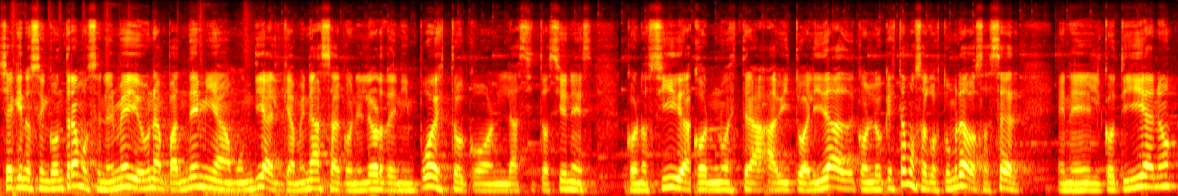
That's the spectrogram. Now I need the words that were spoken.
ya que nos encontramos en el medio de una pandemia mundial que amenaza con el orden impuesto, con las situaciones conocidas, con nuestra habitualidad, con lo que estamos acostumbrados a hacer en el cotidiano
